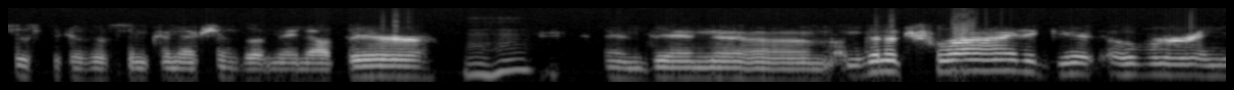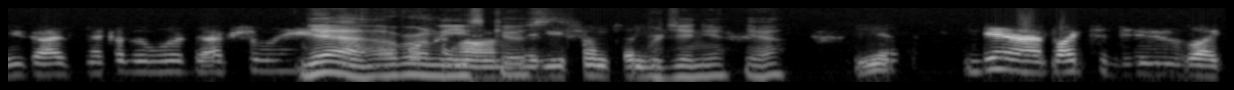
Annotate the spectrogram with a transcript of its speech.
just because of some connections I've made out there. Mm-hmm. And then um, I'm going to try to get over in you guys' neck of the woods, actually. Yeah, over on the East Coast, Maybe something Virginia. Yeah. yeah, I'd like to do like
